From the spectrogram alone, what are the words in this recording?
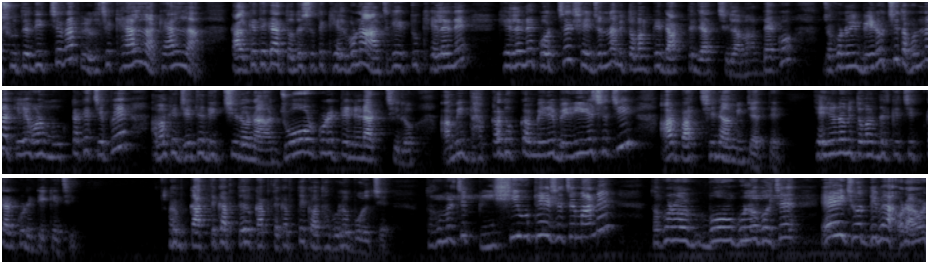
শুতে দিচ্ছে না। বলছে, খেল না খেল না। কালকে থেকে আর তোদের সাথে খেলব না। আজকে একটু খেলে নে খেলে নে করছে। সেই জন্য আমি তোমাকে ডাকতে যাচ্ছিলাম। আর দেখো, যখন আমি বেরোচ্ছি তখন না কে আমার মুখটাকে চেপে আমাকে যেতে দিচ্ছিল না। জোর করে টেনে রাখছিল। আমি ধাক্কা ধুক্কা মেরে বেরিয়ে এসেছি। আর পাচ্ছি না আমি যেতে। সেই জন্য আমি তোমাদেরকে চিৎকার করে ডেকেছি। কাঁপতে কাঁপতে কাঁপতে কাঁপতে কথাগুলো বলছে। তখন বলছে, পিসি উঠে এসেছে মানে? তখন ওর বউগুলো বলছে, এই ছদ্দি ভাই ওরা ওর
